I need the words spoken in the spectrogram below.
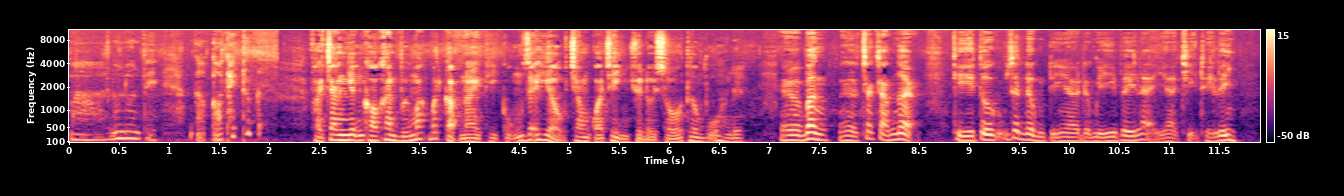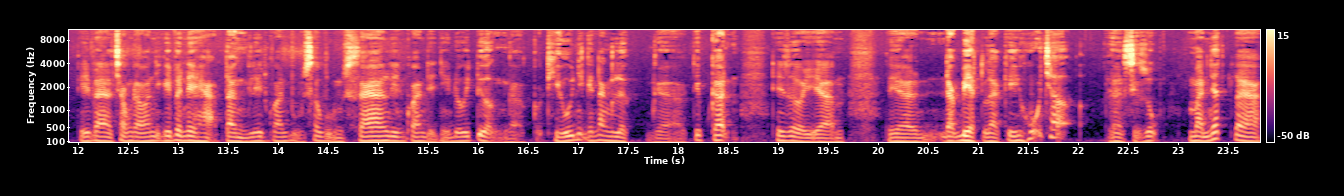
mà luôn luôn phải có thách thức phải chăng những khó khăn vướng mắc bất cập này thì cũng dễ hiểu trong quá trình chuyển đổi số thương vũ hoàng liên? Ừ, vâng chắc chắn rồi thì tôi cũng rất đồng đồng ý với lại chị thùy linh thế và trong đó những cái vấn đề hạ tầng liên quan vùng sâu vùng xa liên quan đến những đối tượng uh, thiếu những cái năng lực uh, tiếp cận. Thế rồi uh, thì, uh, đặc biệt là cái hỗ trợ uh, sử dụng. Mà nhất là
